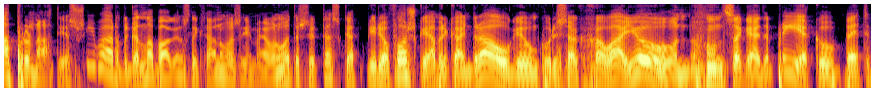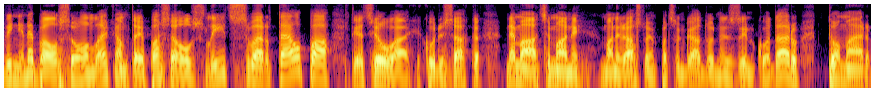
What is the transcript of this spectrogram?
aprunāties. Šī vārda gan labā, gan sliktā nozīmē. Un otrs ir tas, ka ir jau forši, ka amerikāņu draugi, un kuri saka, how are you, un, un sagaida prieku, bet viņi nebalso. Un laikam tai pasaules līdzsvara telpā tie cilvēki, kuri saka, nemāci mani, man ir 18 gadu un es zinu, ko daru, tomēr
